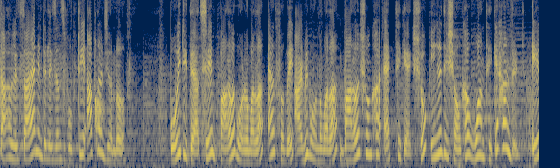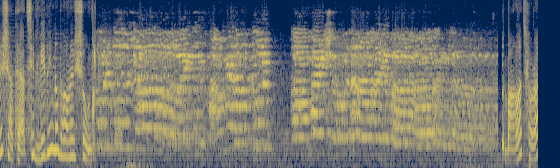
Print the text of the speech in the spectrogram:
তাহলে সায়ান ইন্টেলিজেন্স বুকটি আপনার জন্য। বইটিতে আছে বাংলা বর্ণমালা, অ্যালফাবেট, আরবি বর্ণমালা, বাংলা সংখ্যা এক থেকে একশো, ইংরেজি সংখ্যা ওয়ান থেকে হান্ড্রেড এর সাথে আছে বিভিন্ন ধরনের সংখ্যা বাংলা। ছড়া।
